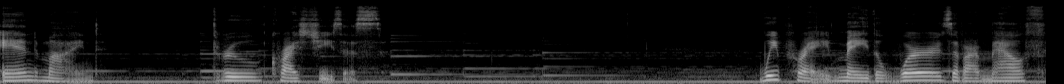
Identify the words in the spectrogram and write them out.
and mind through Christ Jesus. We pray, may the words of our mouth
